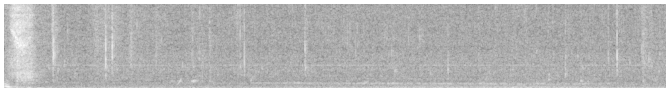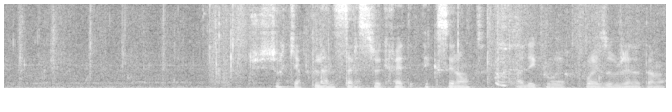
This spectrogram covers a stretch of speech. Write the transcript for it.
Ouf. Sûr qu'il y a plein de salles secrètes excellentes à découvrir pour les objets notamment.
